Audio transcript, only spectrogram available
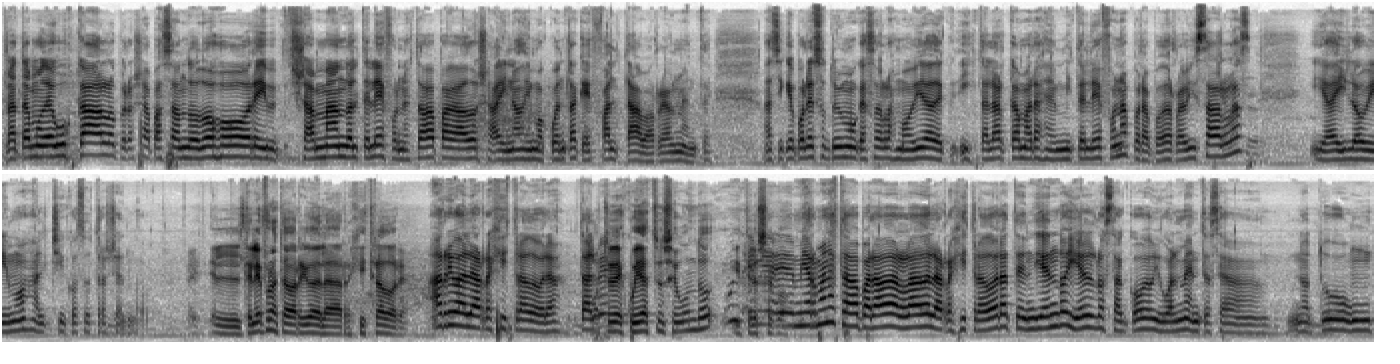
tratamos de buscarlo, pero ya pasando dos horas y llamando al teléfono, estaba apagado, ya ahí nos dimos cuenta que faltaba realmente. Así que por eso tuvimos que hacer las movidas de instalar cámaras en mi teléfono para poder revisarlas y ahí lo vimos al chico sustrayendo. El teléfono estaba arriba de la registradora. Arriba de la registradora. Tal Vos te descuidaste un segundo y te lo sacó. Eh, mi hermana estaba parada al lado de la registradora atendiendo y él lo sacó igualmente. O sea, no tuvo un,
